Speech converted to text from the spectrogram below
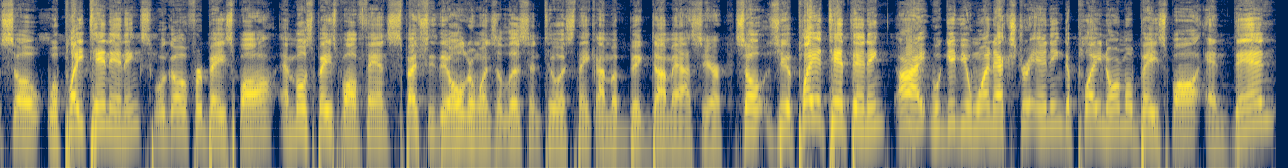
So we'll play 10 innings. We'll go for baseball. And most baseball fans, especially the older ones that listen to us, think I'm a big dumbass here. So, so you play a 10th inning. All right, we'll give you one extra inning to play normal baseball. And then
